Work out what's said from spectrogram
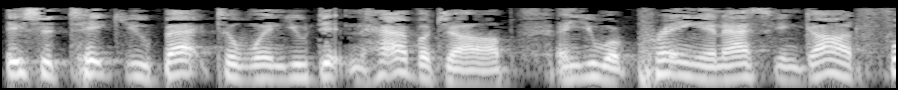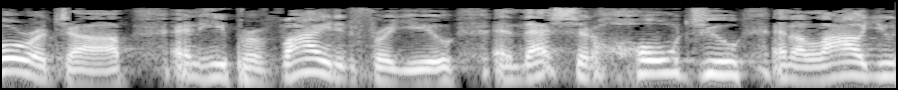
it should take you back to when you didn't have a job and you were praying and asking God for a job and He provided for you and that should hold you and allow you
